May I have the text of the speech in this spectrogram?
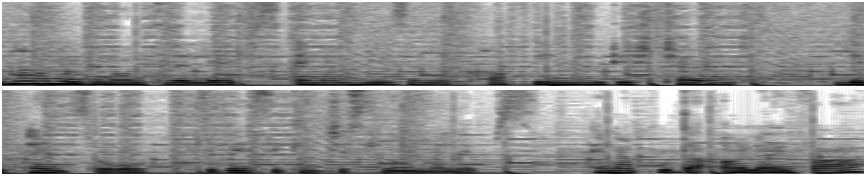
Now I'm moving on to the lips and I'm using a coffee nudish toned lip pencil to basically just line my lips. And I put that all over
